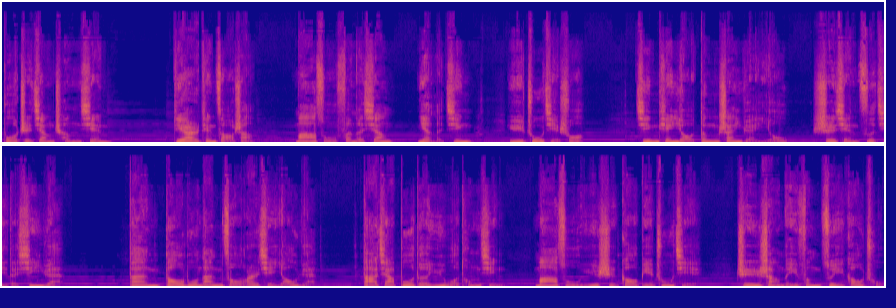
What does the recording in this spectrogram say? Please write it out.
不知将成仙。第二天早上，妈祖焚了香。念了经，与朱姐说：“今天要登山远游，实现自己的心愿，但道路难走而且遥远，大家不得与我同行。”妈祖于是告别朱姐，直上眉峰最高处。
